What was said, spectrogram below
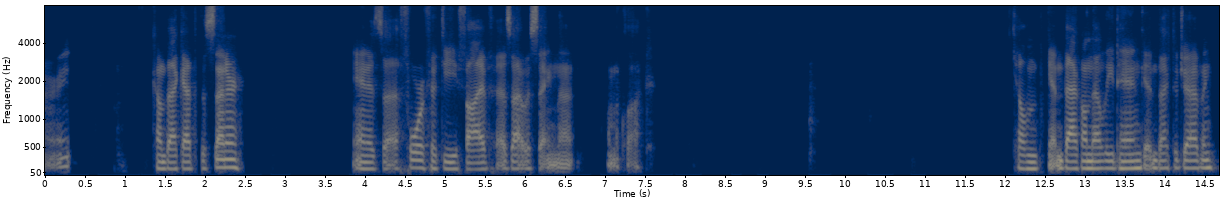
All right. Come back out to the center and it's uh, 4.55 as I was saying that on the clock. Kelvin getting back on that lead hand, getting back to jabbing.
